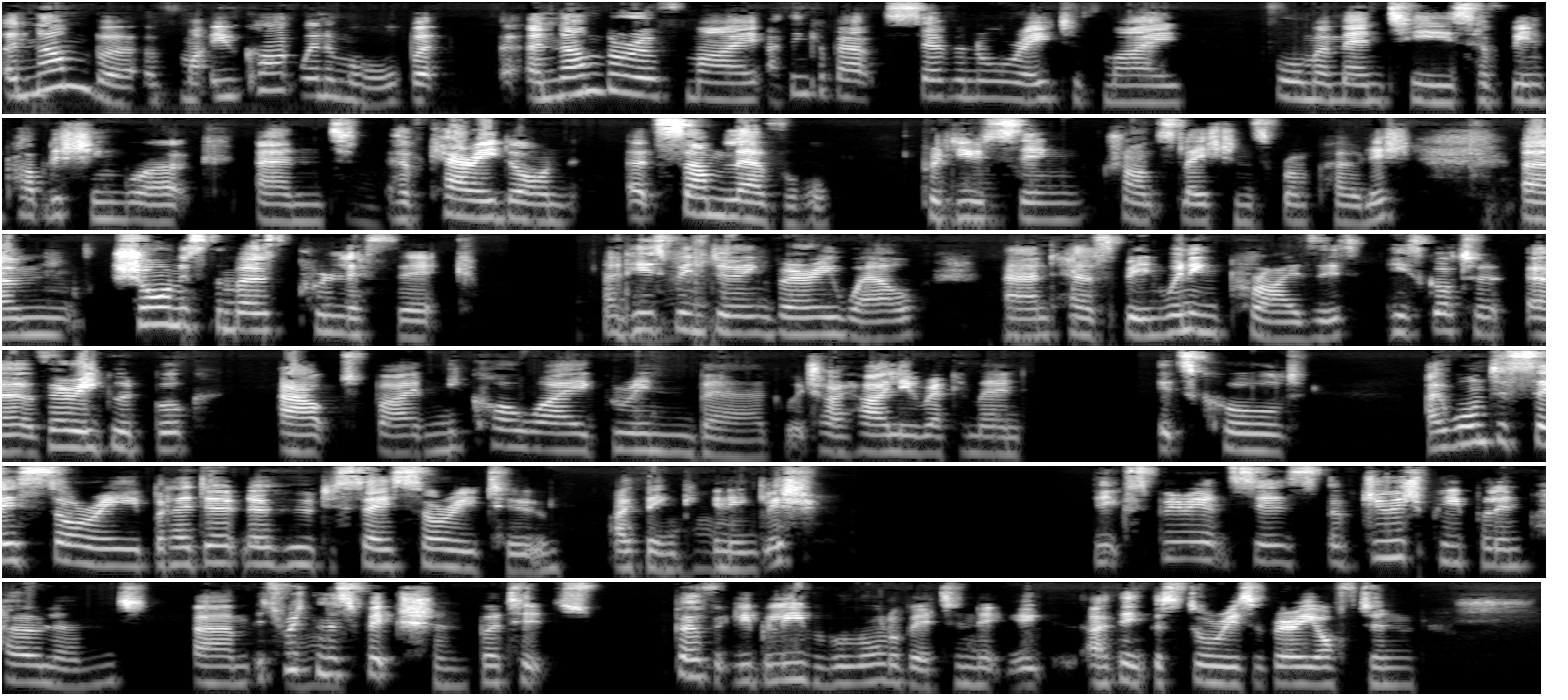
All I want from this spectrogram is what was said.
a number of my, you can't win them all, but a- number of my, I think about seven or eight of my former mentees have been publishing work and have carried on at some level producing translations from Polish. Um, Sean is the most prolific and he's been doing very well and has been winning prizes. He's got a, a very good book out by Mikołaj Grynberg, which I highly recommend. It's called I Want to Say Sorry, but I don't know who to say sorry to, I think Mhm. in English. The experiences of Jewish people in Poland. Um, it's written Mhm. as fiction, but it's perfectly believable, all of it. And it, it, I think the stories are very often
